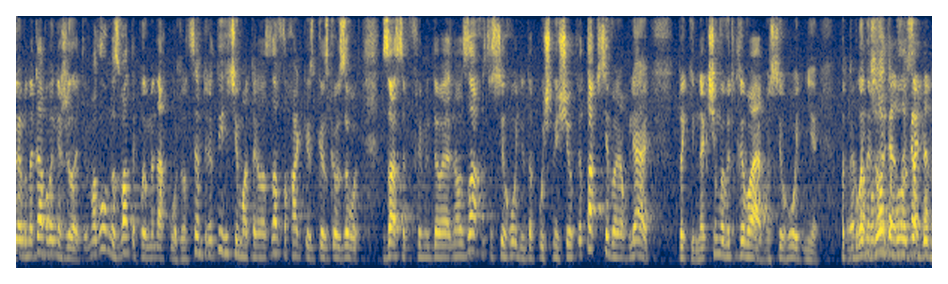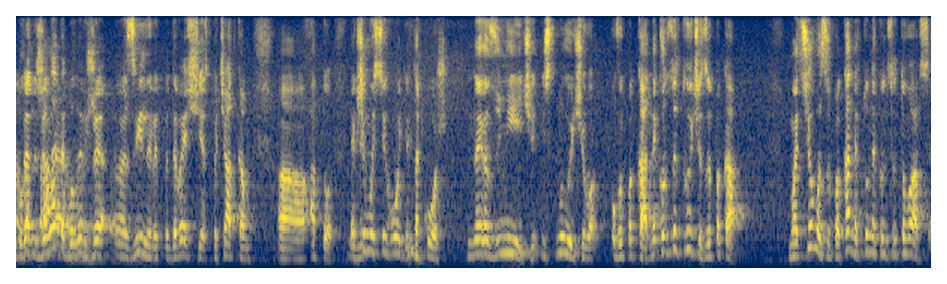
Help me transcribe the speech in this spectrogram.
виробника бронежилетів. Могу вам назвати по іменах кожного. Це М3000, матеріалознавство, Харківський завод, засіб індивідуального захисту. Сьогодні допущений ще так всі виробляють. Ну, Якщо ми відкриваємо сьогодні, Ви бронежилети пропонуєте були закрити бронежилети були вже е, звільнені від ПДВ ще з початком е, АТО. Якщо ми сьогодні також не розуміючи існуючого ОВПК, не консультуючи з ВПК, на цьому з ВПК ніхто не консультувався.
